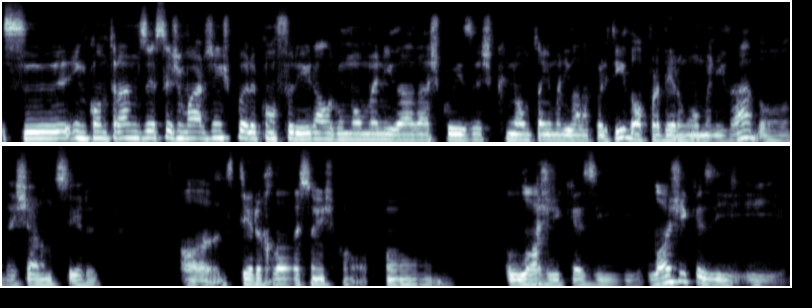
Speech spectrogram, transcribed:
se encontrarmos essas margens para conferir alguma humanidade às coisas que não têm humanidade à partida, ou perderam a uhum. humanidade, ou deixaram de ser, ou de ter relações com, com lógicas e lógicas e, e,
